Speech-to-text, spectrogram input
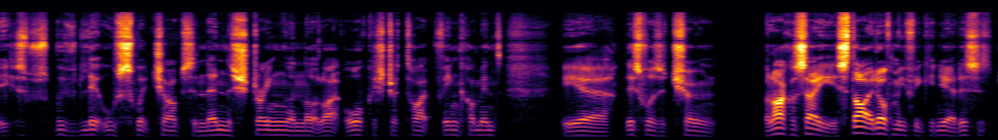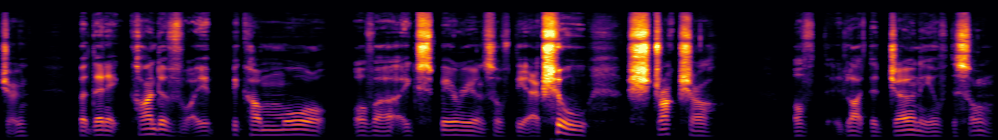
it's with little switch ups and then the string and the like orchestra type thing coming. Yeah, this was a tune. But like I say, it started off me thinking, yeah, this is a tune, but then it kind of it become more of a experience of the actual structure of like the journey of the song.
